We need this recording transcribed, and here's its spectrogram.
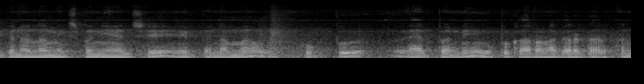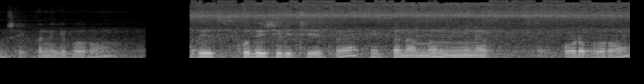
இப்போ நல்லா மிக்ஸ் பண்ணியாச்சு. இப்போ நம்ம உப்பு ஆட் பண்ணி உப்பு காரம்லாம் கரெக்டாக இருக்கான்னு செக் பண்ணிக்க போகிறோம் அது கொதிச்சிடுச்சு இப்போ. இப்போ நம்ம மீனை போட போகிறோம்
